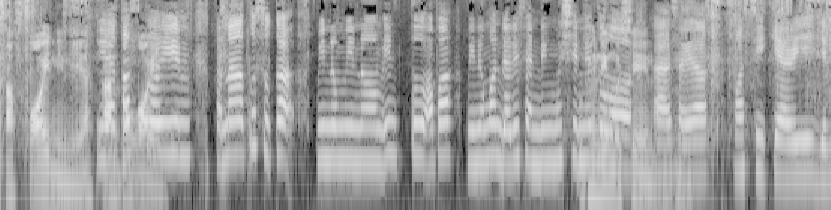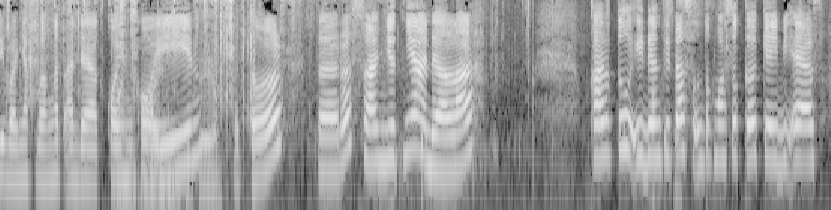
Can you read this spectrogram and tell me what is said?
Tas koin ini ya, Iya kantong tas koin. Karena aku suka minum-minum itu apa minuman dari vending machine itu Vending loh. machine. Eh, Saya masih carry jadi banyak banget ada Koin-koin gitu ya. Betul. Terus selanjutnya adalah kartu identitas untuk masuk ke KBS.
